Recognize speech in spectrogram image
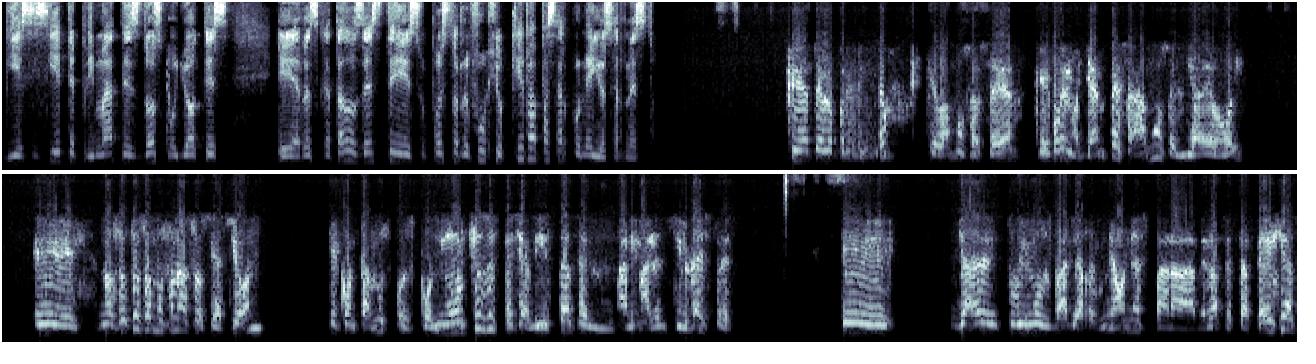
17 primates, dos coyotes eh, rescatados de este supuesto refugio. ¿Qué va a pasar con ellos, Ernesto? Fíjate lo primero que vamos a hacer, que bueno, ya empezamos el día de hoy. Eh, nosotros somos una asociación que contamos pues con muchos especialistas en animales silvestres. Eh, ya tuvimos varias reuniones para ver las estrategias.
